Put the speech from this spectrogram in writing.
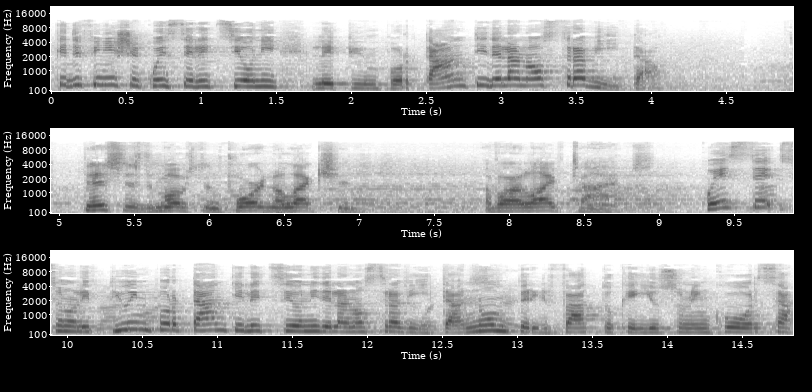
che definisce queste elezioni le più importanti della nostra vita. This is the most important election of our lifetimes. Queste sono le più importanti elezioni della nostra vita, non per il fatto che io sono in corsa,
